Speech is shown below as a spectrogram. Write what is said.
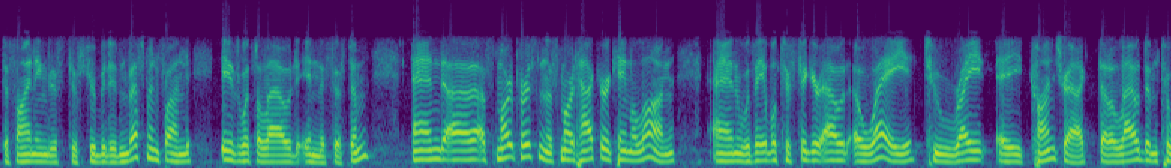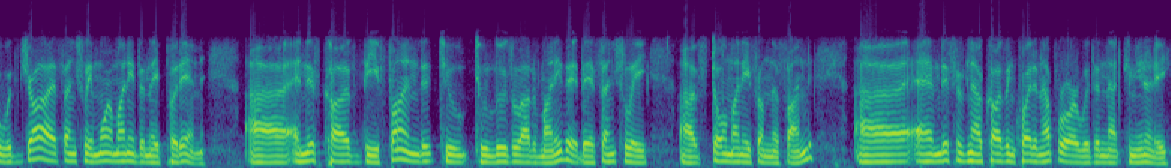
defining this distributed investment fund is what's allowed in the system. And uh, a smart person, a smart hacker came along and was able to figure out a way to write a contract that allowed them to withdraw essentially more money than they put in. Uh, and this caused the fund to, to lose a lot of money. They, they essentially uh, stole money from the fund. Uh, and this is now causing quite an uproar within that community.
